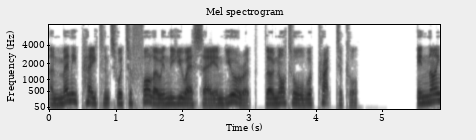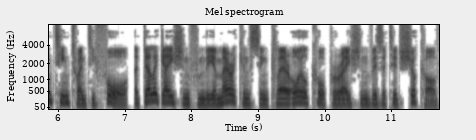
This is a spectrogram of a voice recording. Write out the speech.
and many patents were to follow in the USA and Europe, though not all were practical. In 1924, a delegation from the American Sinclair Oil Corporation visited Shukhov,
